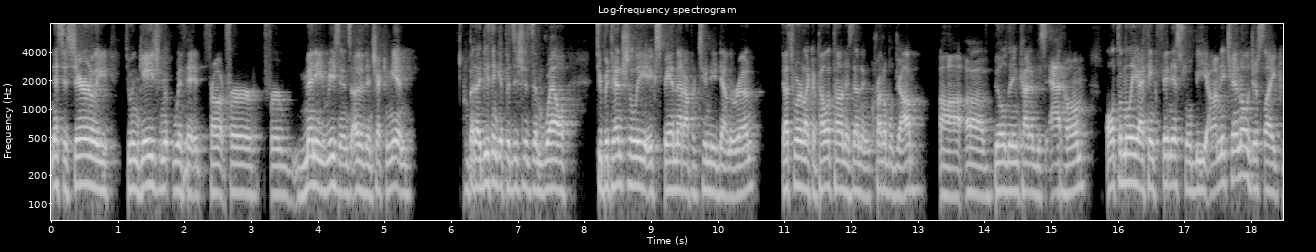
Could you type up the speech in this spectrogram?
necessarily to engage with it from for for many reasons other than checking in. But I do think it positions them well to potentially expand that opportunity down the road. That's where like a Peloton has done an incredible job uh, of building kind of this at home. Ultimately, I think fitness will be omni-channel, just like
